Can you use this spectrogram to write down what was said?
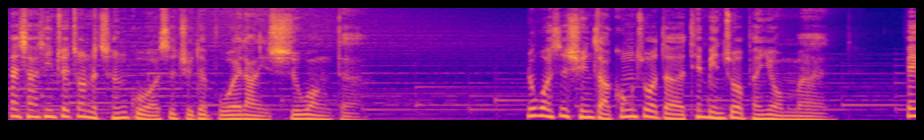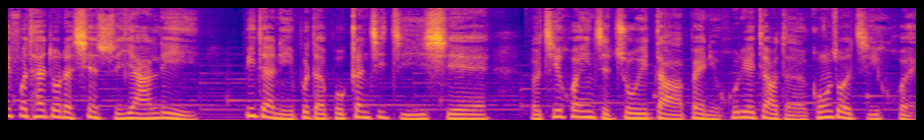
但相信最终的成果是绝对不会让你失望的。如果是寻找工作的天秤座朋友们，背负太多的现实压力，逼得你不得不更积极一些，有机会因此注意到被你忽略掉的工作机会。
